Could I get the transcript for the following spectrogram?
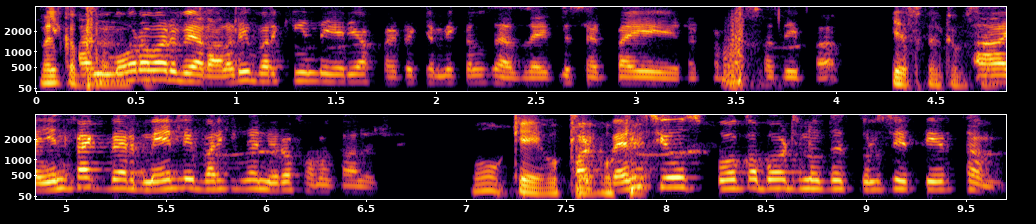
Welcome. And sir. moreover, we are already working in the area of phytochemicals, as rightly said by Dr. Prasadeepa. Yes, welcome. Sir. Uh, in fact, we are mainly working on neuropharmacology. Okay, okay. But okay. once you spoke about you know the Tulsi Tirtham,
